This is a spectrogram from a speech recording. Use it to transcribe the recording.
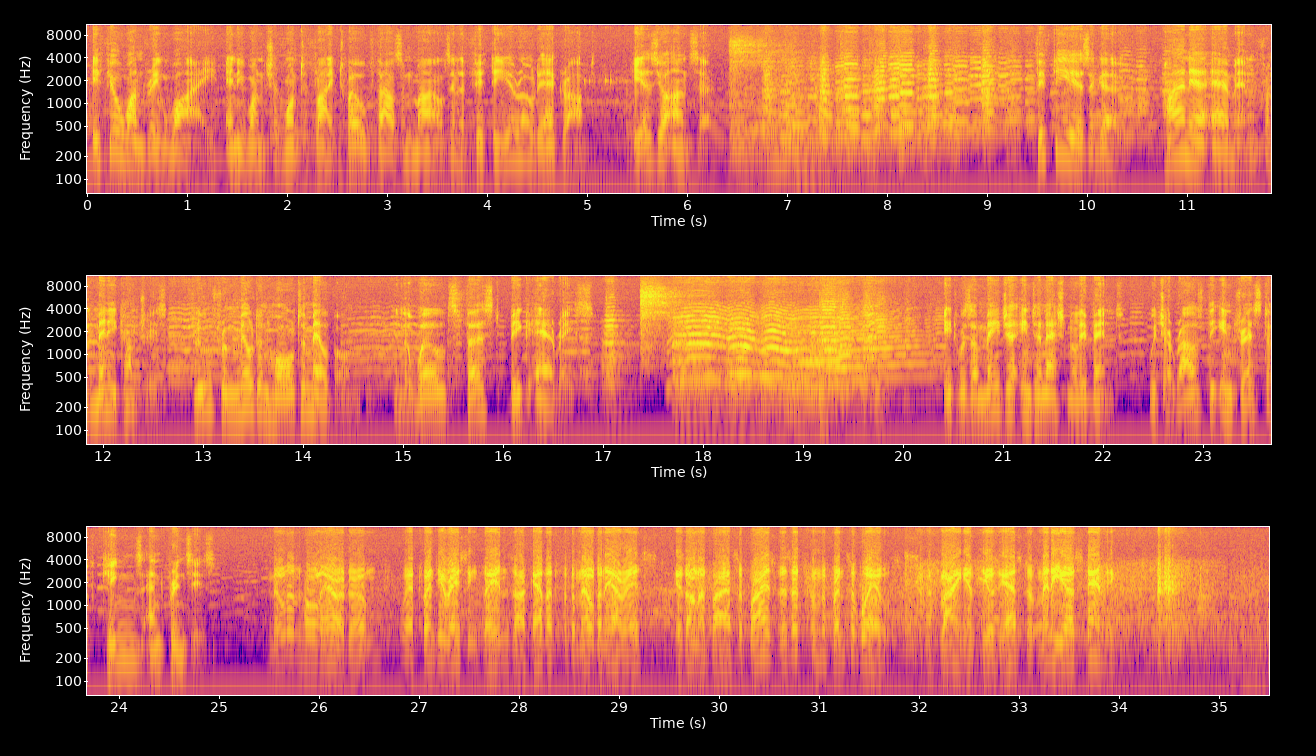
If you're wondering why anyone should want to fly 12,000 miles in a 50-year-old aircraft, here's your answer. 50 years ago, pioneer airmen from many countries flew from Mildenhall to Melbourne in the world's first big air race. It was a major international event which aroused the interest of kings and princes. Mildenhall Aerodrome, where 20 racing planes are gathered for the Melbourne Air Race, is honoured by a surprise visit from the Prince of Wales, a flying enthusiast of many years' standing.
